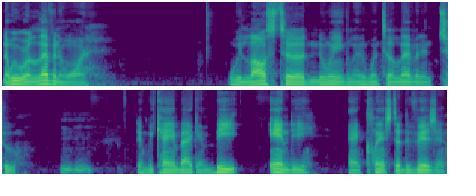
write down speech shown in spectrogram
No, we were 11 and 1. We lost to New England, went to 11 and 2. Mm-hmm. Then we came back and beat Indy and clinched the division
